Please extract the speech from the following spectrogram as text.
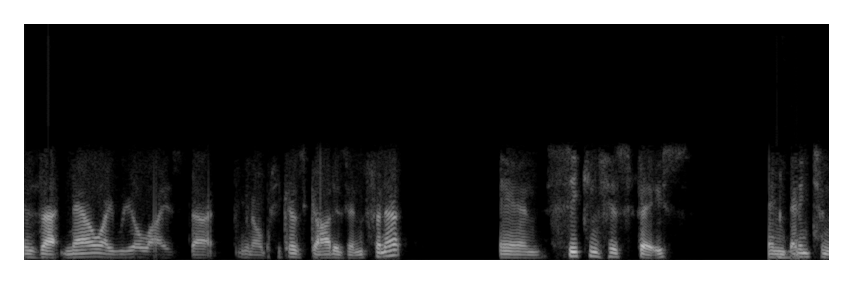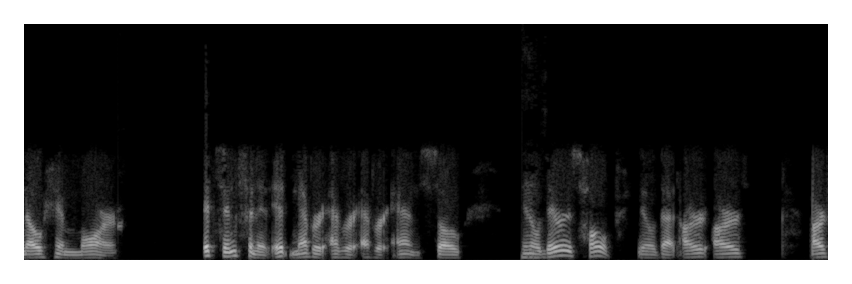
is that now I realize that, you know, because God is infinite and seeking his face and mm-hmm. getting to know him more, it's infinite. It never, ever, ever ends. So, you know, there is hope you know that our our our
